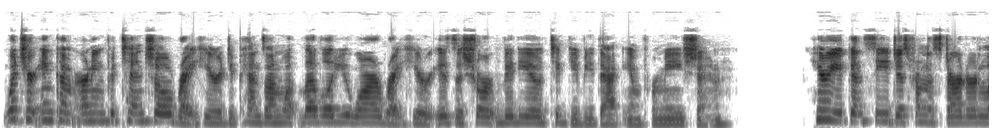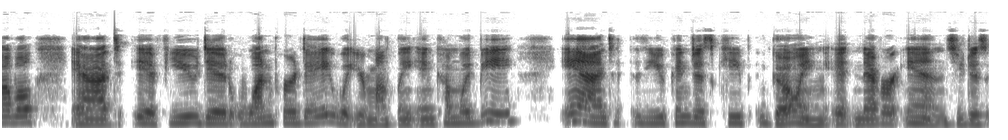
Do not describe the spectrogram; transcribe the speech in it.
What's your income earning potential? Right here it depends on what level you are. Right here is a short video to give you that information. Here you can see just from the starter level at if you did one per day, what your monthly income would be and you can just keep going. It never ends. You just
